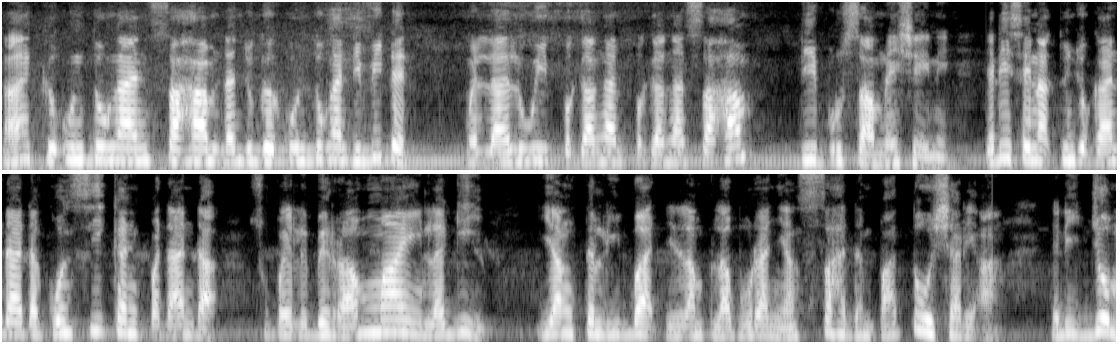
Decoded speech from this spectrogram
ha, keuntungan saham dan juga keuntungan dividen melalui pegangan-pegangan saham di Bursa Malaysia ini. Jadi saya nak tunjukkan anda dan kongsikan kepada anda supaya lebih ramai lagi yang terlibat di dalam pelaburan yang sah dan patuh syariah. Jadi jom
